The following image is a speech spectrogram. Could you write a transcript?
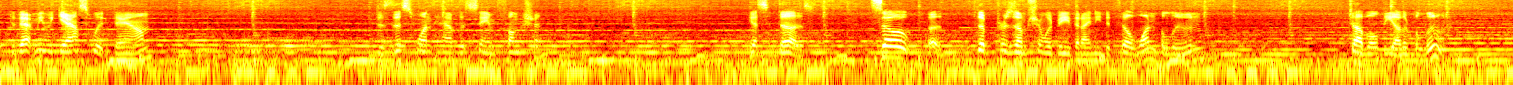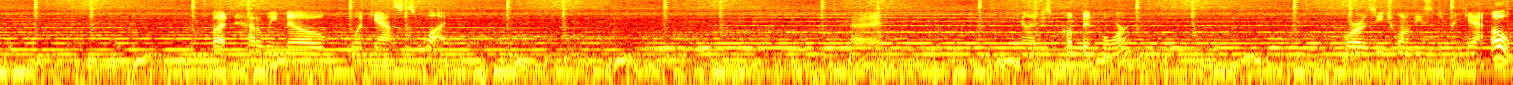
did that mean the gas went down? Does this one have the same function? Yes, it does. So, uh, the presumption would be that I need to fill one balloon, double the other balloon. But how do we know what gas is what? Okay. Can I just pump in more? Or is each one of these a different gas? Oh!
